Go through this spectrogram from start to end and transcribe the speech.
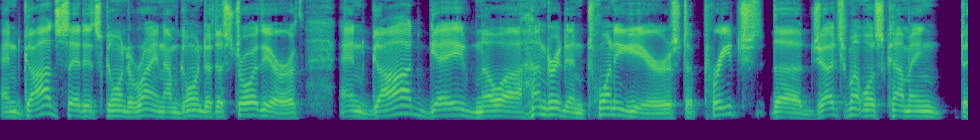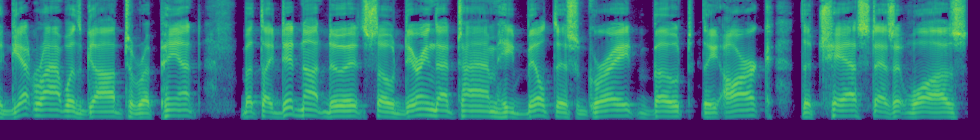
And God said it's going to rain. I'm going to destroy the earth. And God gave Noah 120 years to preach the judgment was coming, to get right with God, to repent, but they did not do it. So during that time, he built this great boat. The ark, the chest as it was,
